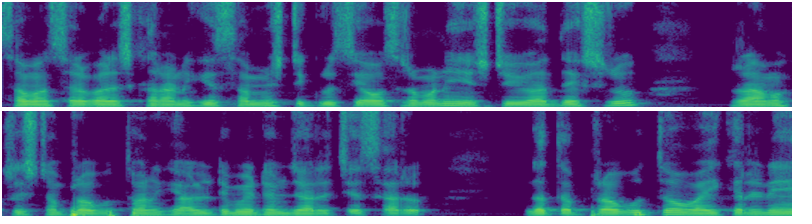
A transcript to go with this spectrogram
సమస్యల పరిష్కారానికి సమిష్టి కృషి అవసరమని ఎస్టీయూ అధ్యక్షుడు రామకృష్ణ ప్రభుత్వానికి అల్టిమేటం జారీ చేశారు. గత ప్రభుత్వ వైఖరినే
